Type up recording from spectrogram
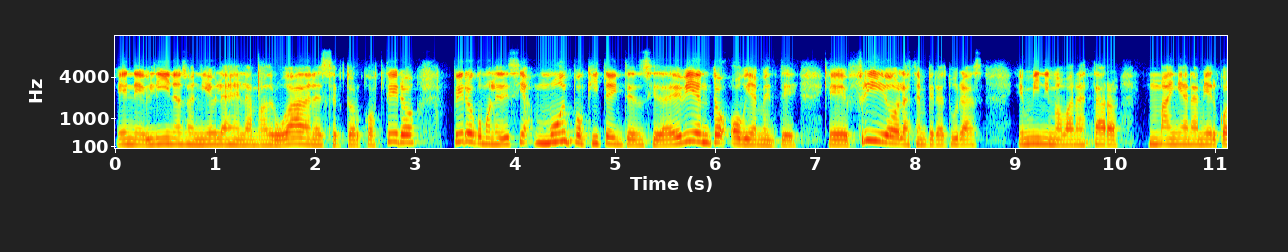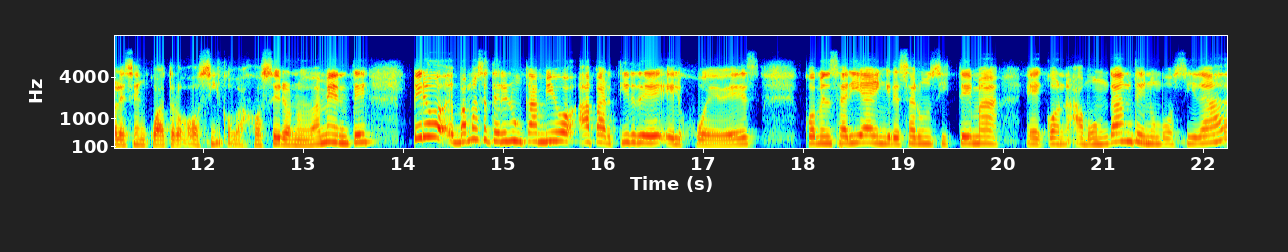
eh, neblinas o nieblas en la madrugada en el sector costero, pero como les decía, muy poquita intensidad de viento, obviamente eh, frío, las temperaturas en mínima van a estar mañana miércoles en 4 o 5 bajo cero nuevamente, pero vamos a tener un cambio a partir del jueves. Comenzaría a ingresar un sistema con abundante nubosidad,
